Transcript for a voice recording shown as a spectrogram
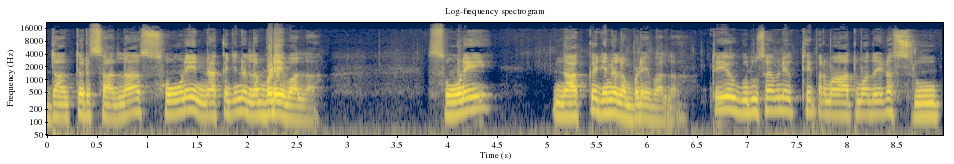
ਦੰਤ ਰਸਾਲਾ, ਸੋਹਣੇ ਨੱਕ ਜਿਨ ਲੰਬੜੇ ਵਾਲਾ। ਸੋਹਣੇ ਨੱਕ ਜਿਨ ਲੰਬੜੇ ਵਾਲਾ। ਤੇ ਉਹ ਗੁਰੂ ਸਾਹਿਬ ਨੇ ਉੱਥੇ ਪਰਮਾਤਮਾ ਦਾ ਜਿਹੜਾ ਸਰੂਪ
